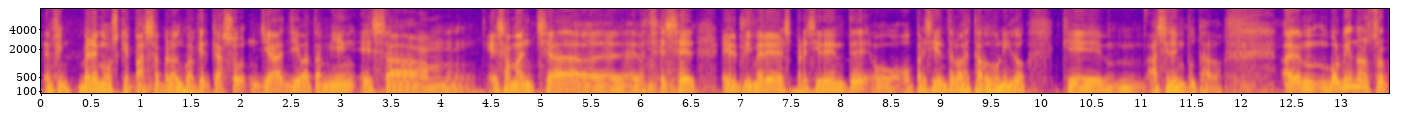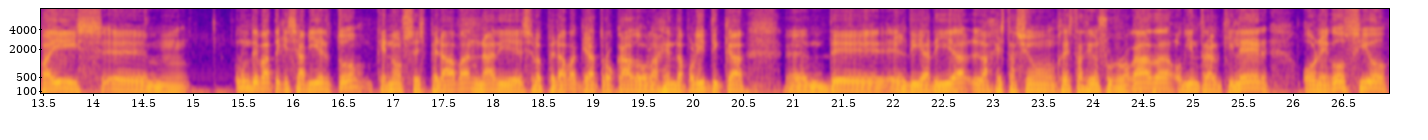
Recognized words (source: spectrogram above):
en fin, veremos qué pasa, pero en cualquier caso ya lleva también esa, mm, esa mancha eh, de ser el primer expresidente o, o presidente de los Estados Unidos que mm, ha sido imputado. Eh, volviendo a nuestro país, eh, un debate que se ha abierto, que no se esperaba, nadie se lo esperaba, que ha trocado la agenda política eh, del día a día, la gestación, gestación subrogada, o vientre alquiler, o negocio,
